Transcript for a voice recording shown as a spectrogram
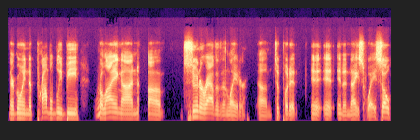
they're going to probably be relying on uh, sooner rather than later, um, to put it in, in a nice way. So,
